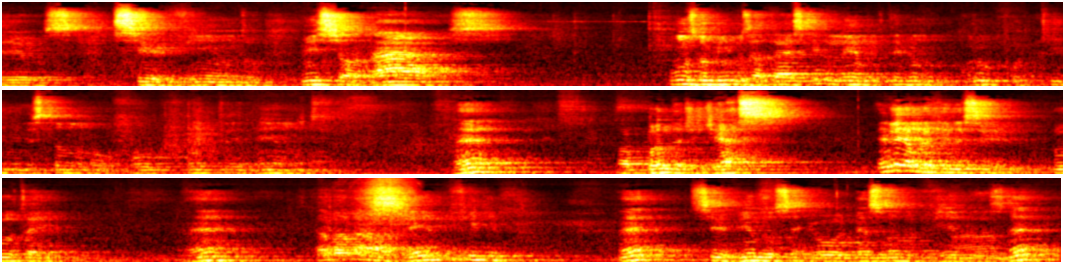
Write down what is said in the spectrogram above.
Deus, servindo, missionários. Uns domingos atrás, quem lembra que teve um grupo aqui ministrando no louvor, foi tremendo, né? Uma banda de jazz. Quem lembra aqui desse luto aí? Né? Estava lá, bem filho, né? Servindo ao Senhor, abençoando vidas, né?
